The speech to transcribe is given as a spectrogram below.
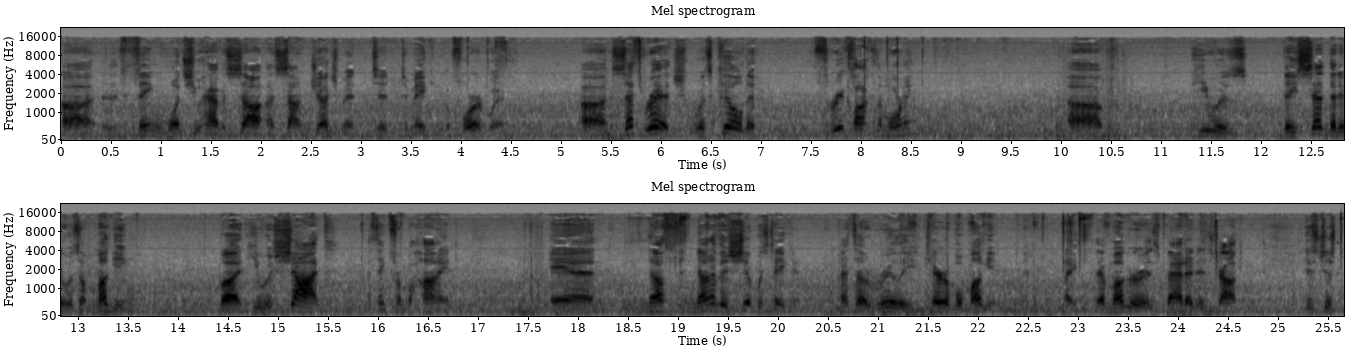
uh, thing once you have a, so- a, sound judgment to, to make and go forward with. Uh, Seth Rich was killed at 3 o'clock in the morning. Um, he was, they said that it was a mugging, but he was shot, I think, from behind. And nothing, none of his shit was taken. That's a really terrible mugging. Like that mugger is bad at his job. He's just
